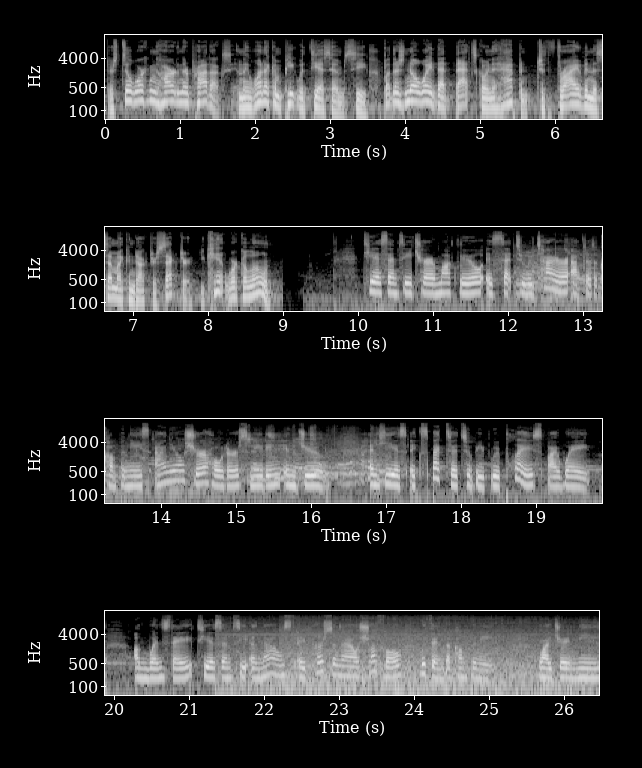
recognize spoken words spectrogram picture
They're still working hard on their products and they want to compete with TSMC, but there's no way that that's going to happen. To thrive in the semiconductor sector, you can't work alone. TSMC Chair Mark Liu is set to retire after the company's annual shareholders meeting in June, and he is expected to be replaced by Wei. On Wednesday, TSMC announced a personnel shuffle within the company. YJ Mii,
